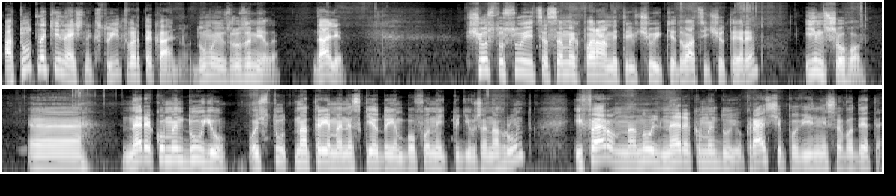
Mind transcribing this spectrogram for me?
А тут накінечник стоїть вертикально. Думаю, зрозуміли. Далі. Що стосується самих параметрів чуйки 24, іншого е, не рекомендую. Ось тут на 3 ми не скидуємо, бо фонить тоді вже на ґрунт. І фером на 0 не рекомендую. Краще повільніше водити.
